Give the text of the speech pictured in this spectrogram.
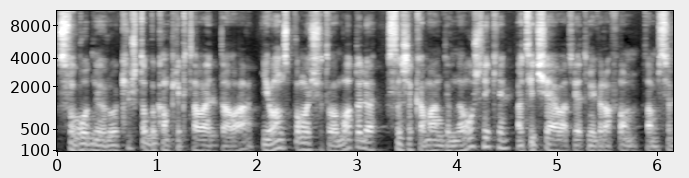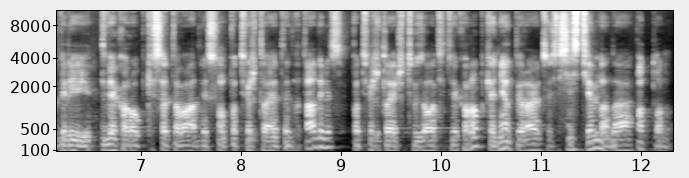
свободные руки, чтобы комплектовать товар. И он с помощью этого модуля, слыша команды в наушнике, отвечая в ответ микрофон, там, собери две коробки с этого адреса, он подтверждает этот адрес, подтверждает, что взял эти две коробки, они отбираются системно на подтон.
